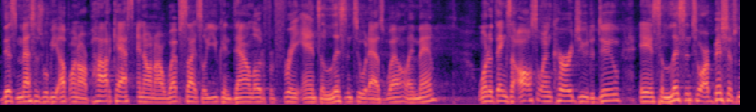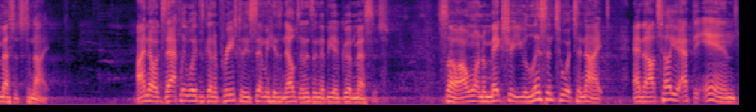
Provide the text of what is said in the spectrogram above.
this message will be up on our podcast and on our website so you can download it for free and to listen to it as well. Amen. One of the things I also encourage you to do is to listen to our bishop's message tonight. I know exactly what he's going to preach because he sent me his notes and it's going to be a good message. So I want to make sure you listen to it tonight. And then I'll tell you at the end,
